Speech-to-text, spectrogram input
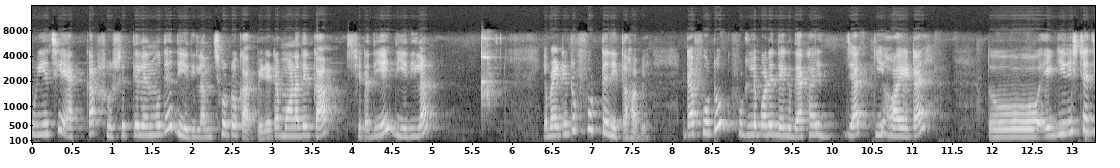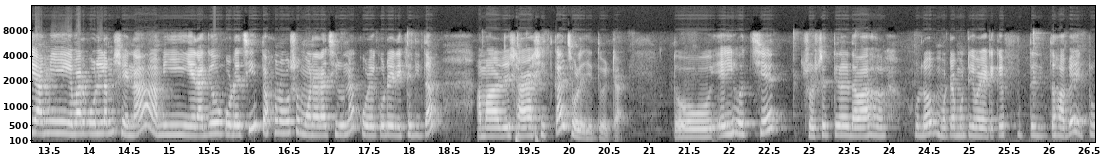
পুড়িয়েছি এক কাপ সর্ষের তেলের মধ্যে দিয়ে দিলাম ছোট কাপের। এটা মনাদের কাপ, সেটা দিয়েই দিয়ে দিলাম। এবার এটা একটু ফুটতে দিতে হবে। এটা ফুটুক, ফুটলে পরে দেখ, দেখাই যাক কি হয় এটা তো এই জিনিসটা যে আমি এবার করলাম সে না, আমি এর আগেও করেছি, তখন অবশ্য মনারা ছিল না, করে করে রেখে দিতাম, আমার সারা শীতকাল চলে যেত এটা। তো এই হচ্ছে, সর্ষের তেল দেওয়া হলো, মোটামুটি এবার এটাকে ফুটতে দিতে হবে, একটু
